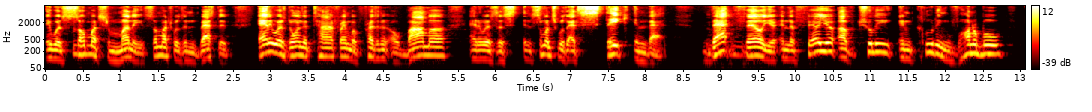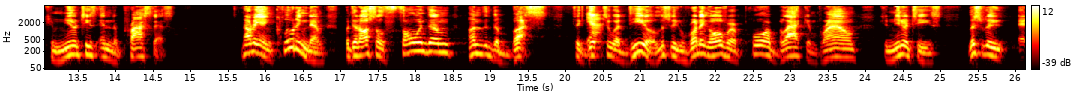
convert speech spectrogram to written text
It was so mm-hmm. much money, so much was invested, and it was during the time frame of President Obama, and it was just, so much was at stake in that. That mm-hmm. failure and the failure of truly including vulnerable communities in the process, not only including them, but then also throwing them under the bus to get yeah. to a deal, literally running over poor black and brown communities. Literally, eh,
